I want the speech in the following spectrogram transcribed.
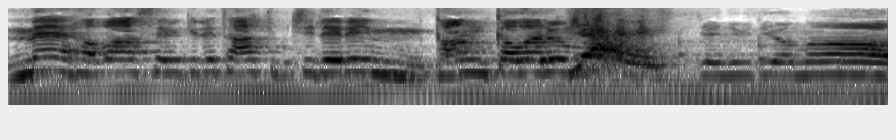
Merhaba sevgili takipçilerim, kankalarım. Yes! Yeni videoma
